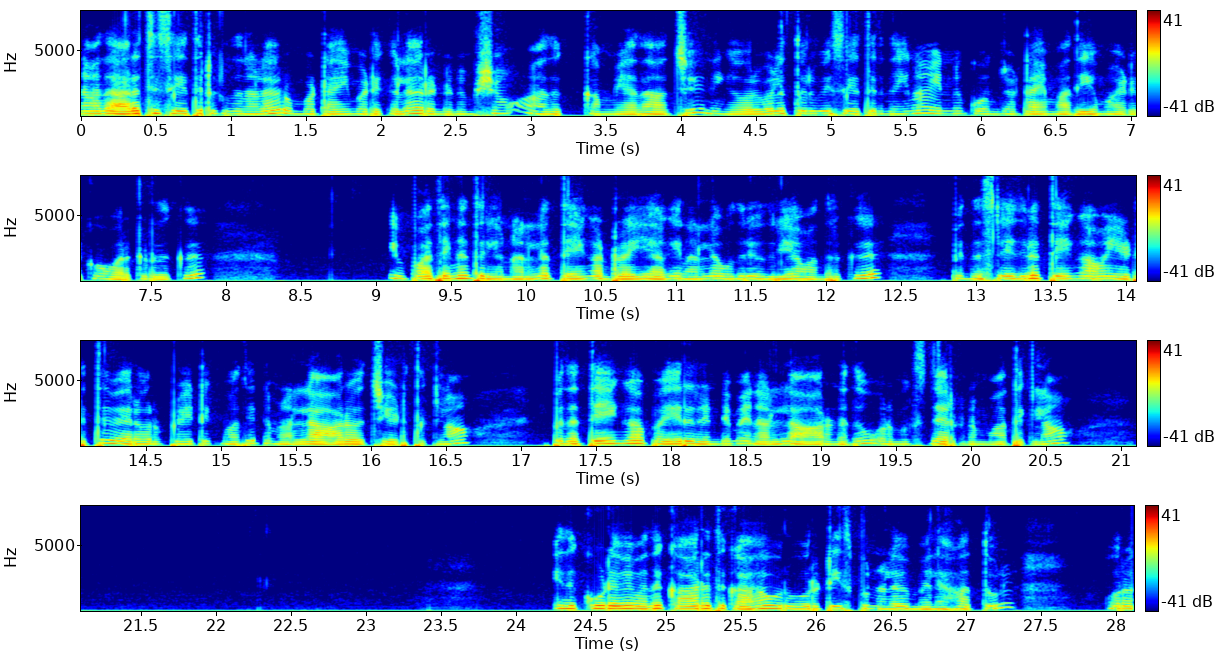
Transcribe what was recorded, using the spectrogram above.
நான் அதை அரைச்சி சேர்த்துருக்கிறதுனால ரொம்ப டைம் எடுக்கலை. ரெண்டு நிமிஷம். அது கம்மியாக தான் ஆச்சு. நீங்கள் ஒரு வேளை துருவி சேர்த்துருந்தீங்கன்னா இன்னும் கொஞ்சம் டைம் அதிகமாக எடுக்கும் வறுக்கிறதுக்கு. இப்போ பார்த்தீங்கன்னா தெரியும் நல்லா தேங்காய் ட்ரை ஆகி நல்லா உதிரி உதிரியாக வந்திருக்கு. இப்போ இந்த ஸ்டேஜில் தேங்காயும் எடுத்து வேறு ஒரு பிளேட்டுக்கு மாற்றி நம்ம நல்லா ஆற வச்சு எடுத்துக்கலாம். இப்போ இந்த தேங்காய் பயிர் ரெண்டுமே நல்லா ஆறினதும் ஒரு மிக்ஸ் ஜாருக்கு நம்ம மாற்றிக்கலாம் இது கூடவே வந்து காரத்துக்காக ஒரு ஒரு டீஸ்பூன் அளவு மிளகாத்தூள் ஒரு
